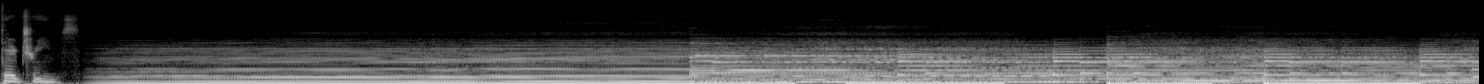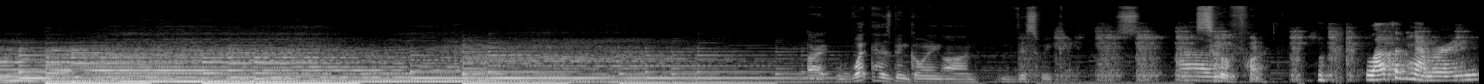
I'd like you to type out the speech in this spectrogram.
their dreams. Has been going on this week Um, so far? Lots of hammering.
